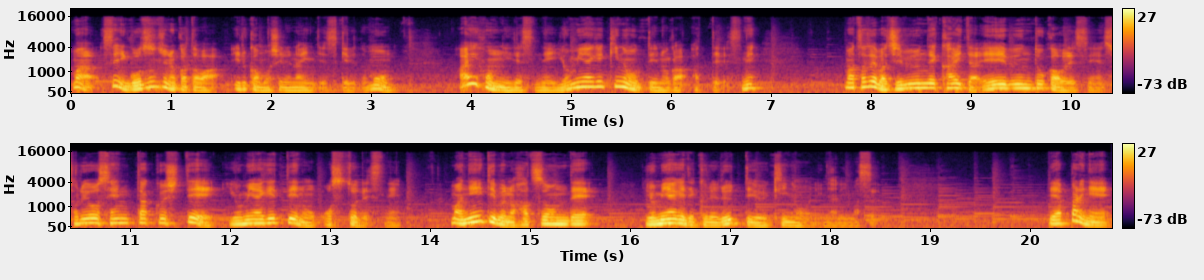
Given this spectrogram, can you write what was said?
まあ、すでにご存知の方はいるかもしれないんですけれども、iPhone にですね、読み上げ機能っていうのがあってですね、まあ、例えば自分で書いた英文とかをですね、それを選択して読み上げっていうのを押すとですね、まあ、ネイティブの発音で読み上げてくれるっていう機能になります。で、やっぱりね、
